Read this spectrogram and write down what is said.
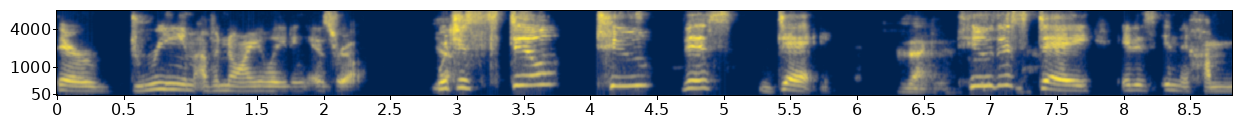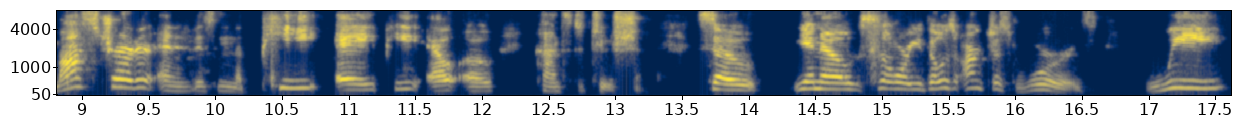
their dream of annihilating Israel, Yeah. which is still to this day. Exactly. To this day, it is in the Hamas charter and it is in the PAPLO constitution. So, you know, sorry, those aren't just words. We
